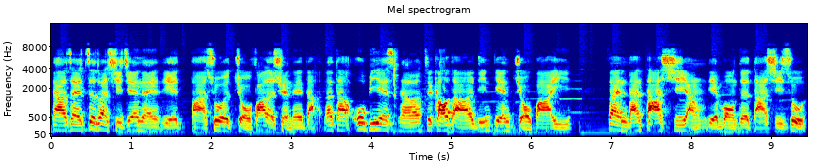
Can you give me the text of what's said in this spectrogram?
那在这段期间呢，也打出了九发的全垒打。那他 OBS 呢是高达零点九八一，在南大西洋联盟的打席数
